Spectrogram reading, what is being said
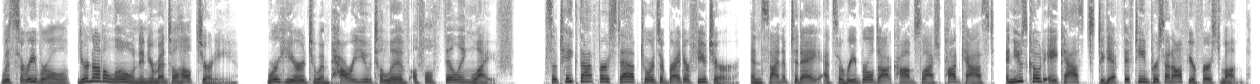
With Cerebral, you're not alone in your mental health journey. We're here to empower you to live a fulfilling life. So take that first step towards a brighter future and sign up today at cerebral.com slash podcast and use code ACAST to get 15% off your first month.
